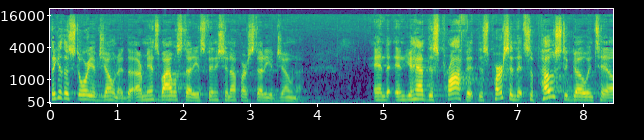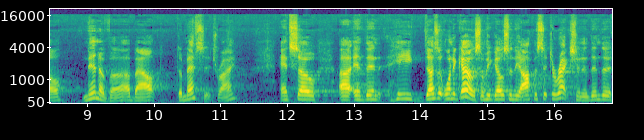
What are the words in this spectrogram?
Think of the story of Jonah. The, our men's Bible study is finishing up our study of Jonah. And, and you have this prophet, this person that's supposed to go and tell Nineveh about the message, right? And so uh, and then he doesn't want to go, so he goes in the opposite direction. And then, the,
